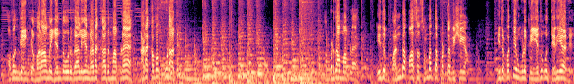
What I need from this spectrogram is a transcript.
அவங்க இங்க வராம எந்த ஒரு வேலையும் நடக்காது மாப்பிள. நடக்கவும் கூடாது. அப்படிதான் மாப்பிள. இது பந்த பாசம் சம்பந்தப்பட்ட விஷயம். இத பத்தி உங்களுக்கு எதுவும் தெரியாது.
